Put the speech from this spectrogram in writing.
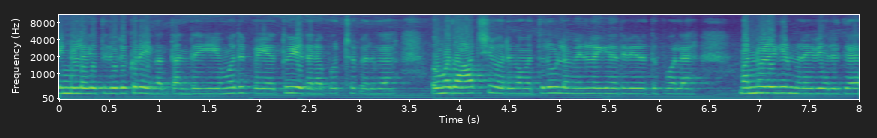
விண்ணுலகத்தில் இருக்கிற எங்கள் தந்தையே உமது பெயர் தூயதென போற்ற பெறுக. உமது ஆட்சி வருக உமது திருவுள்ள விண்ணுலகில் நிறைவேறது போல. மண்ணுலகில் நிறைவேறுக.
